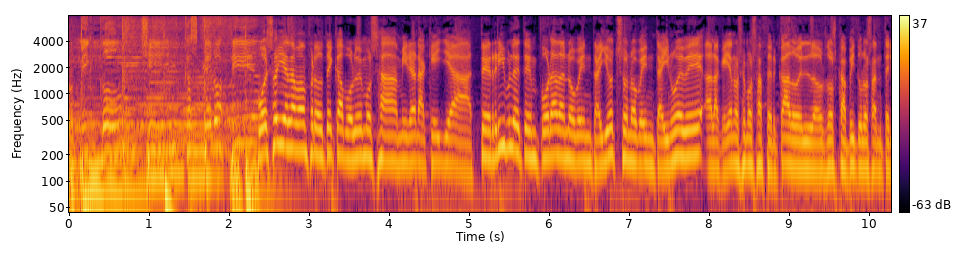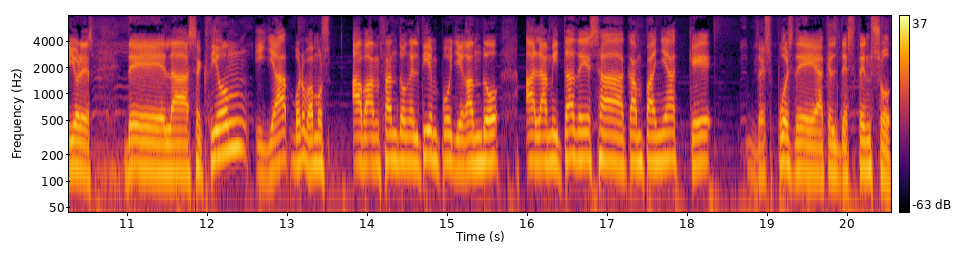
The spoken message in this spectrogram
Dormí chicas que lo. Pues hoy en la Manfredoteca volvemos a mirar aquella terrible temporada 98-99 a la que ya nos hemos acercado en los dos capítulos anteriores de la sección y ya, bueno, vamos avanzando en el tiempo, llegando a la mitad de esa campaña que después de aquel descenso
